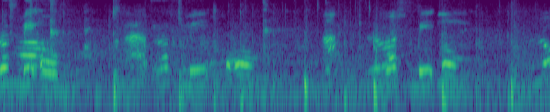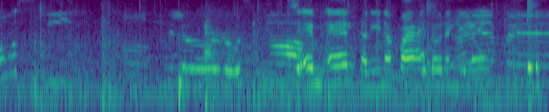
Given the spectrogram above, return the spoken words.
Rosby Ong. Rosby Ong. Ha? Rosby Ong. Rose. Oh. Hello, Rose Bean. Si ML, kanina pa, hello ng hello. Hi, Emel.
